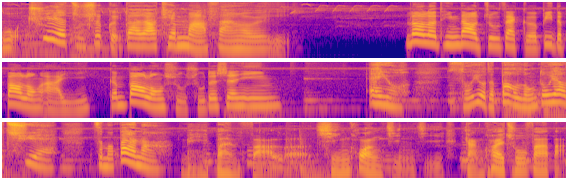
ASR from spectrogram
我去也只是给大家添麻烦而已。乐乐听到住在隔壁的暴龙阿姨跟暴龙叔叔的声音。哎呦，所有的暴龙都要去，哎，怎么办啊？没办法了，情况紧急，赶快出发吧！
